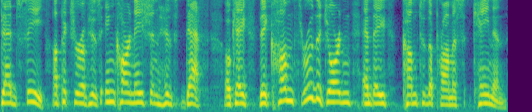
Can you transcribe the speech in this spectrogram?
Dead Sea, a picture of his incarnation, his death. Okay, they come through the Jordan and they come to the promise Canaan.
